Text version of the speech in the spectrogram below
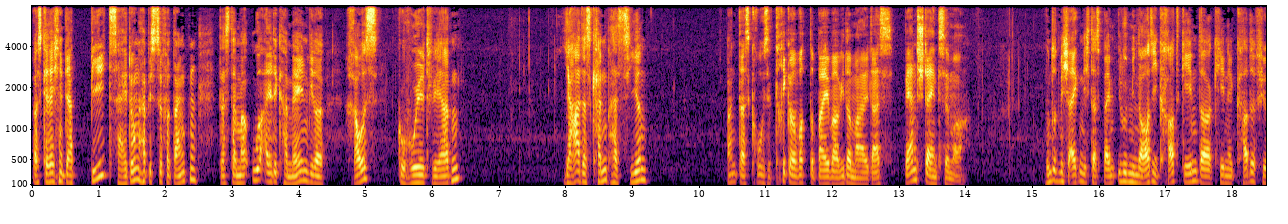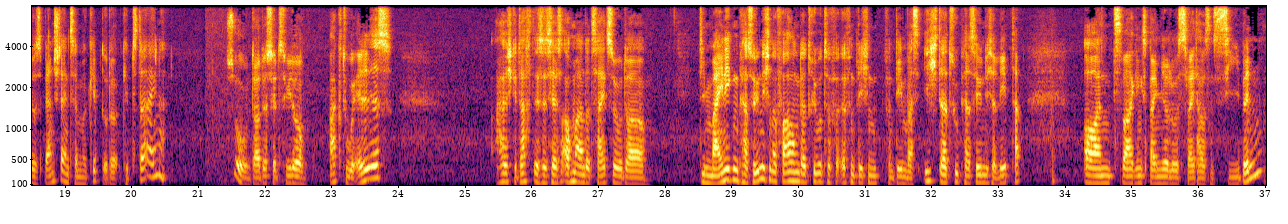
Ausgerechnet der Bild-Zeitung habe ich zu verdanken, dass da mal uralte Kamellen wieder rausgeholt werden. Ja, das kann passieren. Und das große Triggerwort dabei war wieder mal das Bernsteinzimmer. Wundert mich eigentlich, dass beim Illuminati Card Game da keine Karte fürs Bernsteinzimmer gibt. Oder gibt es da eine? So, da das jetzt wieder aktuell ist, habe ich gedacht, es ist jetzt auch mal an der Zeit, so da die meinigen persönlichen Erfahrungen darüber zu veröffentlichen, von dem, was ich dazu persönlich erlebt habe. Und zwar ging es bei mir los 2007.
